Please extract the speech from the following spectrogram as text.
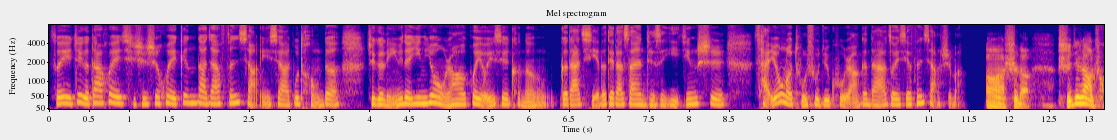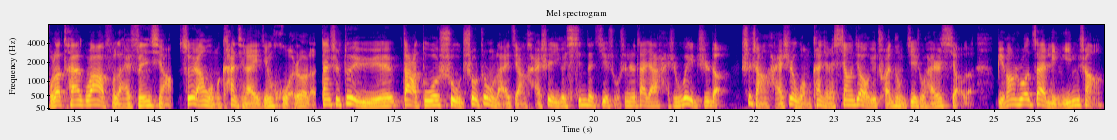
所以这个大会其实是会跟大家分享一下不同的这个领域的应用，然后会有一些可能各大企业的 Data Scientist 已经是采用了图数据库，然后跟大家做一些分享，是吗？啊，是的，实际上除了 Telegraph 来分享，虽然我们看起来已经火热了，但是对于大多数受众来讲，还是一个新的技术，甚至大家还是未知的。市场还是我们看起来相较于传统技术还是小的。比方说在领英上，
